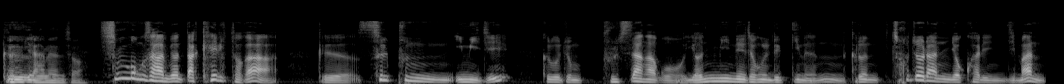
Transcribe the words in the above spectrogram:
그 하면서 신봉사 하면 딱 캐릭터가 그 슬픈 이미지 그리고 좀 불쌍하고 연민의 정을 느끼는 그런 처절한 역할이지만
